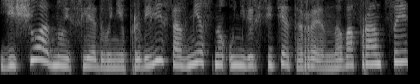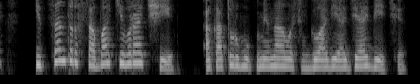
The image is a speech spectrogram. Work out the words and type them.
Еще одно исследование провели совместно Университет Ренна во Франции и Центр собаки-врачи, о котором упоминалось в главе о диабете.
